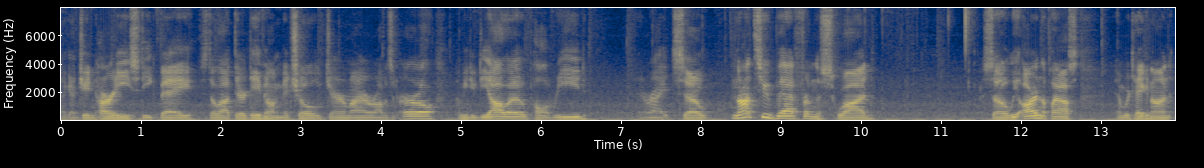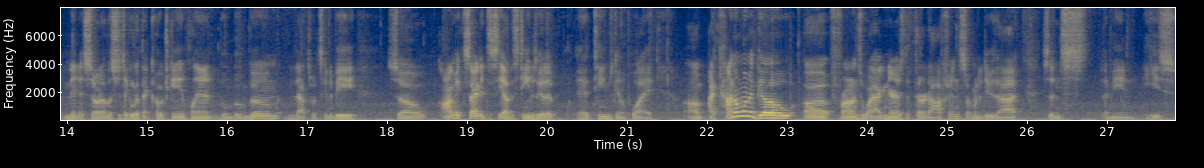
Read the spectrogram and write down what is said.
I got Jaden Hardy, Saddiq Bey, still out there. Davion Mitchell, Jeremiah Robinson Earl, Hamidou Diallo, Paul Reed. All right, so not too bad from the squad. So we are in the playoffs and we're taking on Minnesota. Let's just take a look at that coach game plan. Boom, boom, boom. That's what it's going to be. So I'm excited to see how this team's gonna eh, team's gonna play. Um, I kind of want to go uh, Franz Wagner as the third option, so I'm gonna do that since I mean he's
